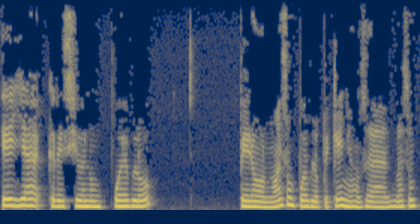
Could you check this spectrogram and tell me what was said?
Ella creció en un pueblo, pero no es un pueblo pequeño, o sea, no es un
